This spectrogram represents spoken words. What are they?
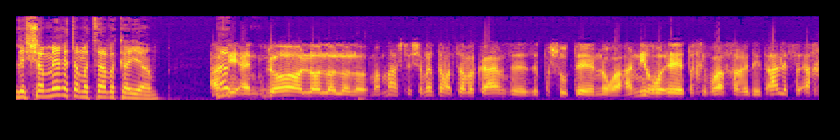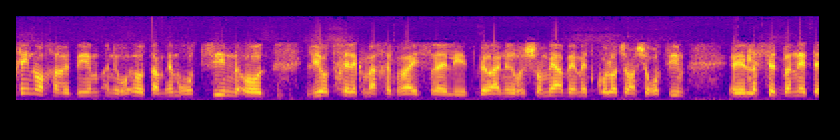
לשמר את המצב הקיים. אני, אני, לא, לא, לא, לא, לא, ממש, לשמר את המצב הקיים זה, זה פשוט אה, נורא. אני רואה את החברה החרדית. א', אחינו החרדים, אני רואה אותם, הם רוצים מאוד להיות חלק מהחברה הישראלית. אני שומע באמת קולות שם שרוצים אה, לשאת בנטל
